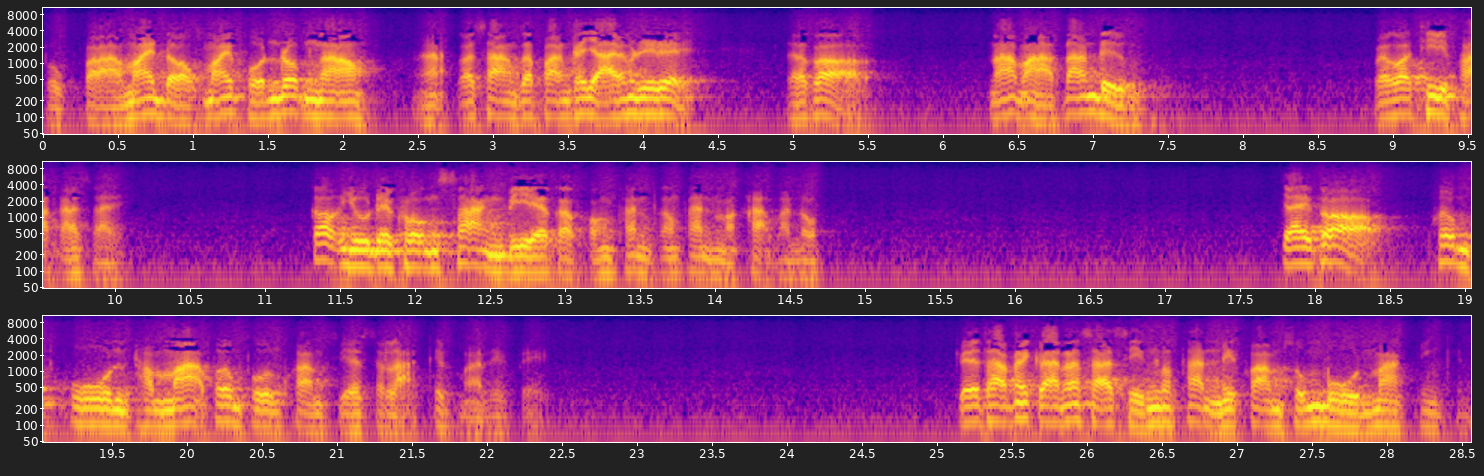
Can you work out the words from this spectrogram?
ปลูกป่าไม้ดอกไม้ผลร่มเงาก็สร้างสะพานขยายมาเรื่อยๆ แล้วก็น้ำอาบน้ำดื่ม แล้วก็ที่พักอาศัย ก็อยู่ในโครงสร้างเดียวกับของท่านของท่านมคามนพใจก็เพิ่มพูนธรรมะ เพิ่มพูนความเสียสละขึ้นมาเรื่อยๆเกิดทำให้การรักษาศีลของท่านมีความสมบูรณ์มากยิ่งขึ้น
